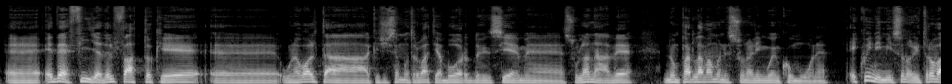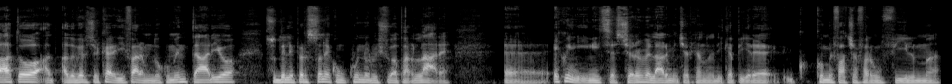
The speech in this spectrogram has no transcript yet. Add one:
eh, ed è figlia del fatto che eh, una volta che ci siamo trovati a bordo insieme sulla nave non parlavamo nessuna lingua in comune e quindi mi sono ritrovato a, a dover cercare di fare un documentario su delle persone con cui non riuscivo a parlare. Eh, e quindi inizio a cervellarmi cercando di capire c- come faccio a fare un film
